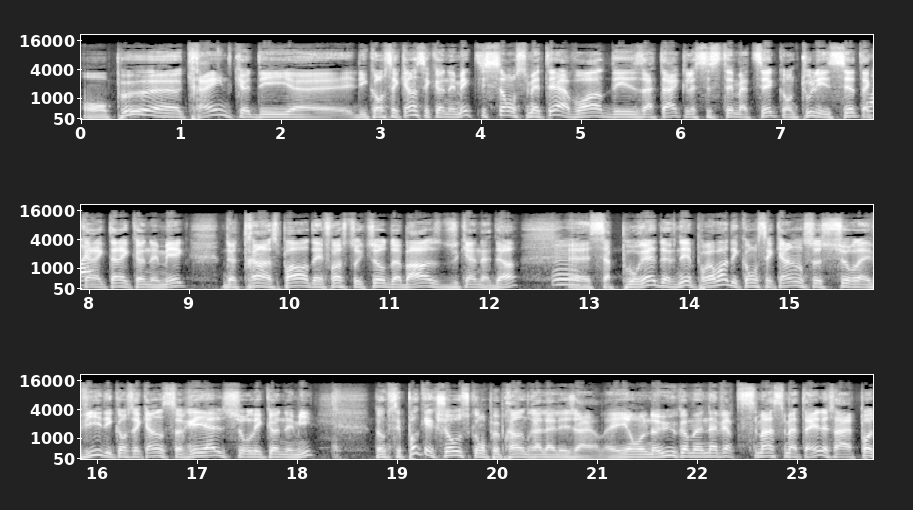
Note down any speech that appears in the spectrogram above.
On peut euh, craindre que des, euh, des conséquences économiques, si on se mettait à avoir des attaques systématiques contre tous les sites à caractère économique, de transport, d'infrastructures de base du Canada, mm. euh, ça pourrait devenir, pourrait avoir des conséquences sur la vie, des conséquences réelles sur l'économie. Donc, c'est pas quelque chose qu'on peut prendre à la légère. Et on a eu comme un avertissement ce matin. Là, ça n'a pas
